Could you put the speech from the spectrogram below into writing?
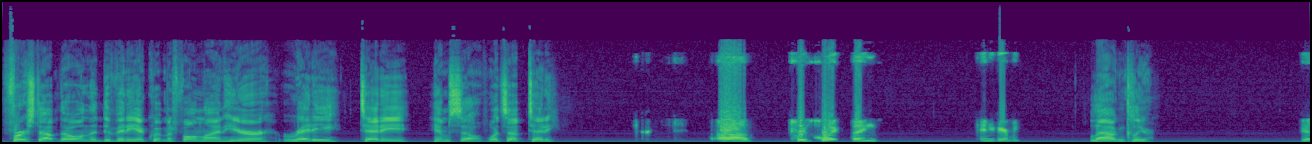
First up, though, on the Deviney Equipment phone line here, ready, Teddy, himself. What's up, Teddy? Uh, two quick things. Can you hear me? Loud and clear. Yeah,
